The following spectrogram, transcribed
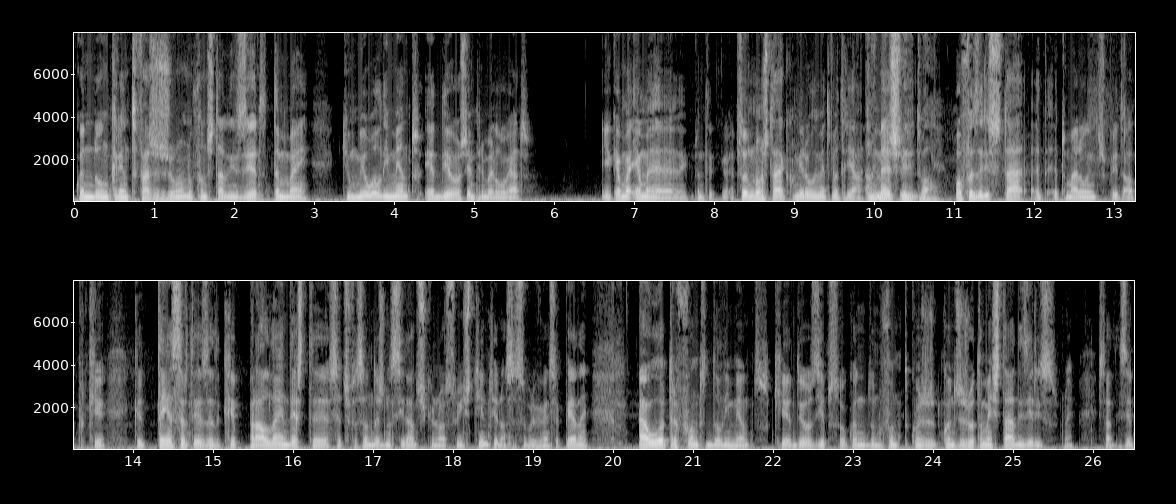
quando um crente faz jejum, no fundo está a dizer também que o meu alimento é Deus em primeiro lugar. É, uma, é uma, portanto, a pessoa não está a comer o alimento material, alimento mas espiritual. ao fazer isso está a, a tomar um alimento espiritual, porque que tem a certeza de que, para além desta satisfação das necessidades que o nosso instinto e a nossa sobrevivência pedem, há outra fonte de alimento que é Deus e a pessoa, quando, no fundo, quando jejua, também está a dizer isso. É? Está a dizer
